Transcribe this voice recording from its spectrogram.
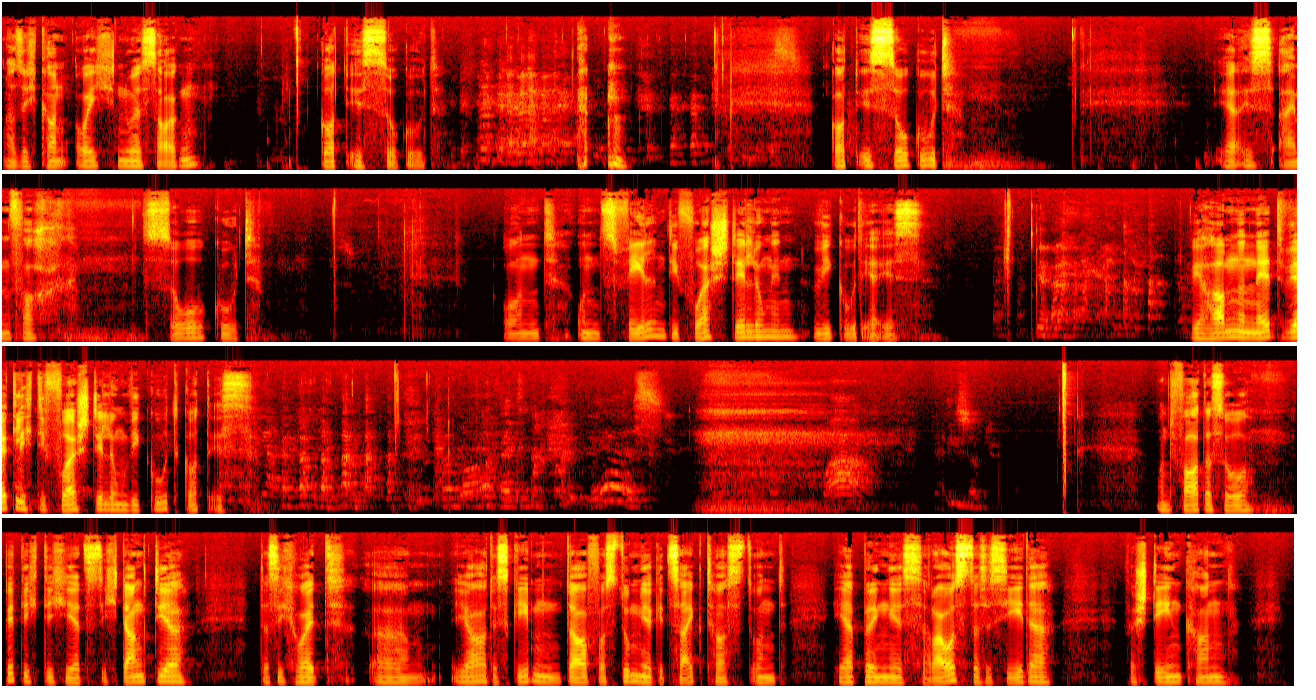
Also ich kann euch nur sagen, Gott ist so gut. Gott ist so gut. Er ist einfach so gut. Und uns fehlen die Vorstellungen, wie gut er ist. Wir haben noch nicht wirklich die Vorstellung, wie gut Gott ist. Und Vater, so bitte ich dich jetzt. Ich danke dir, dass ich heute ähm, ja das geben darf, was du mir gezeigt hast und herbringe es raus, dass es jeder verstehen kann,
